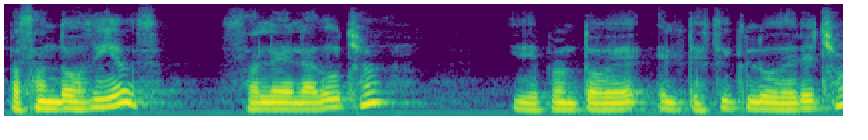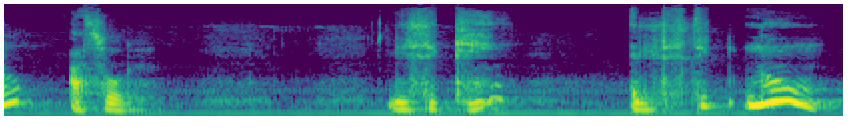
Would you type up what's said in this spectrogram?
Pasan dos días, sale de la ducha y de pronto ve el testículo derecho azul. Y dice, ¿qué? El testículo... No,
